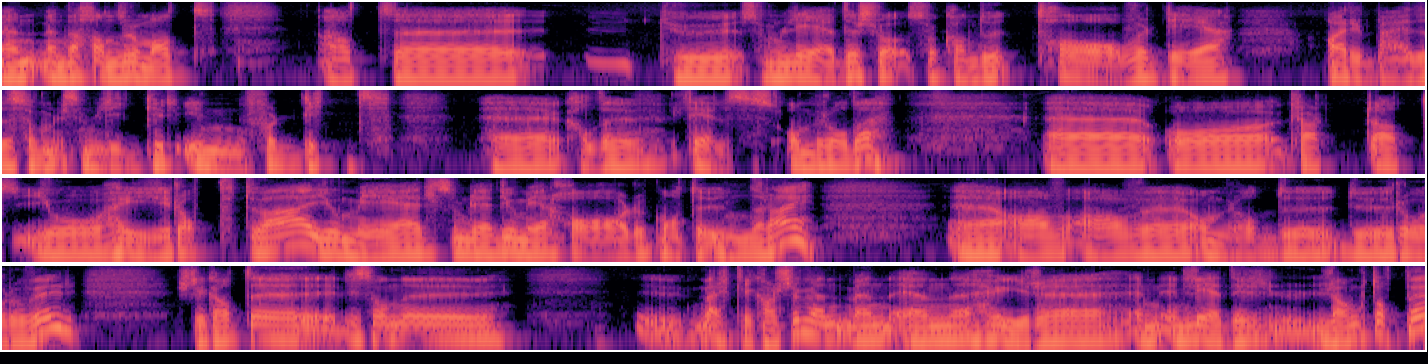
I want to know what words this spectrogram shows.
Men, men, det handler om at, at eh, du som leder så, så, kan du ta over det arbeidet som liksom ligger innenfor ditt eh, ledelsesområde. Eh, og klart at Jo høyere opp du er, jo mer som leder, jo mer har du på en måte under deg. Eh, av, av eh, området du, du, rår over. Slik at eh, litt sånn merkelig kanskje, men, men en, høyere, en, en, leder langt oppe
